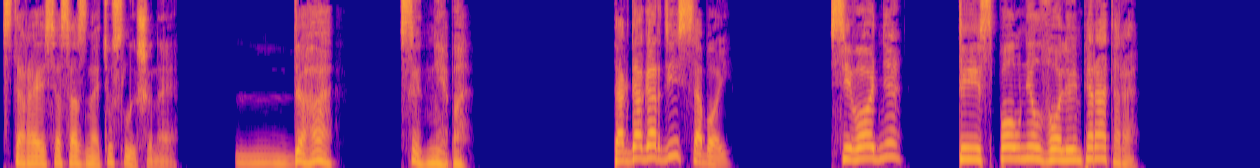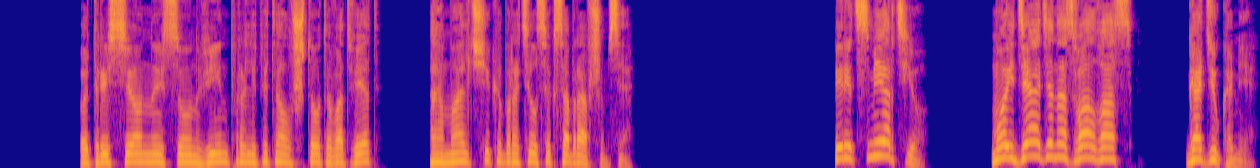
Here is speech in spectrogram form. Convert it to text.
стараясь осознать услышанное. «Да, сын неба». «Тогда гордись собой. Сегодня ты исполнил волю императора!» Потрясенный Сун Вин пролепетал что-то в ответ, А мальчик обратился к собравшимся. «Перед смертью мой дядя назвал вас гадюками»,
